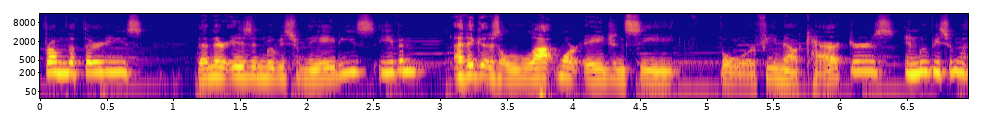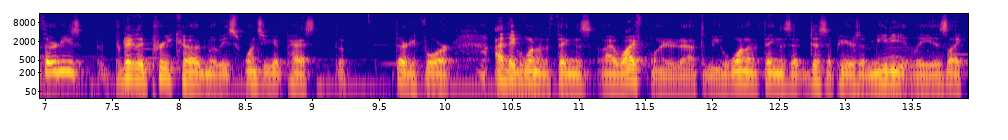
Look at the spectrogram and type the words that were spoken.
from the 30s than there is in movies from the 80s, even. I think there's a lot more agency for female characters in movies from the 30s, particularly pre code movies, once you get past the 34. I think one of the things my wife pointed out to me, one of the things that disappears immediately is like,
